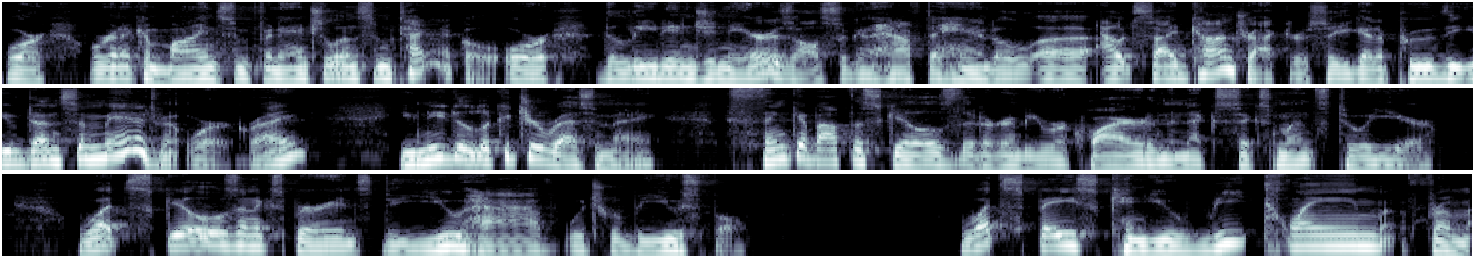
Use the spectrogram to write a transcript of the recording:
Or we're going to combine some financial and some technical. Or the lead engineer is also going to have to handle uh, outside contractors. So you got to prove that you've done some management work, right? You need to look at your resume, think about the skills that are going to be required in the next six months to a year what skills and experience do you have which will be useful? What space can you reclaim from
